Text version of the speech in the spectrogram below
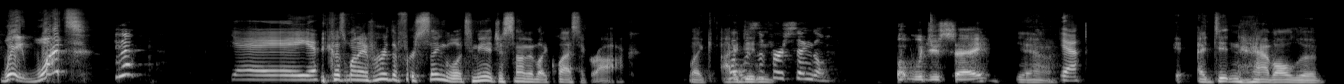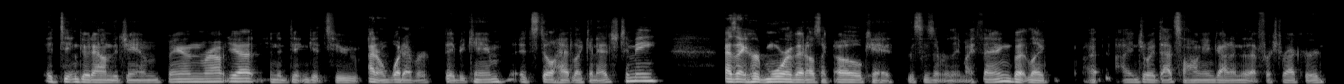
Wait, what? Yay. because when I've heard the first single, to me it just sounded like classic rock. Like I What was didn't. the first single? What would you say? yeah. Yeah. It- I didn't have all the. It didn't go down the jam band route yet, and it didn't get to I don't know, whatever they became. It still had like an edge to me. As I heard more of it, I was like, oh okay, this isn't really my thing. But like I, I enjoyed that song and got into that first record.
